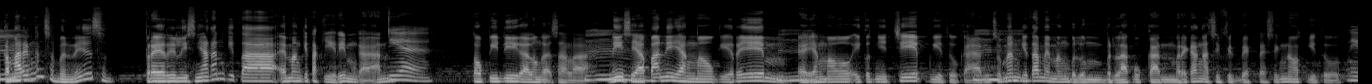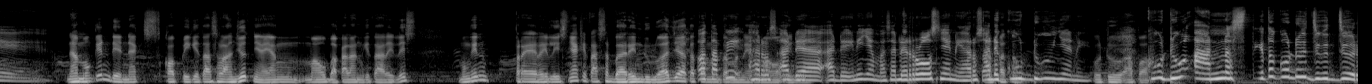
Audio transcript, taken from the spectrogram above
kemarin kan sebenarnya se- pre-release-nya kan kita emang kita kirim kan. Iya. Topidi kalau nggak salah. Nih siapa nih yang mau kirim, eh yang mau ikut nyicip gitu kan. Cuman kita memang belum berlakukan mereka ngasih feedback testing note gitu. Iya, iya, iya. Nah mungkin di next copy kita selanjutnya yang mau bakalan kita rilis, mungkin pre-release-nya kita sebarin dulu aja ke Oh tapi teman-teman yang harus mau ada ada ininya mas, ada rules-nya nih, harus ada Apa tuh? kudunya nih. ini. Kudu apa? Kudu honest, itu kudu jujur.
